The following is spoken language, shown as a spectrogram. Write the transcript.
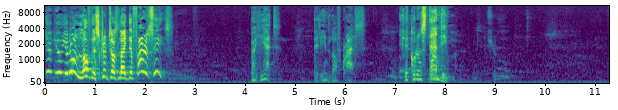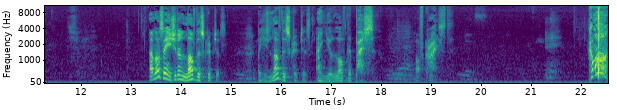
You, you, you don't love the scriptures like the Pharisees. But yet, they didn't love Christ. They couldn't stand him. I'm not saying you shouldn't love the scriptures, but you love the scriptures and you love the person of Christ. Come on.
